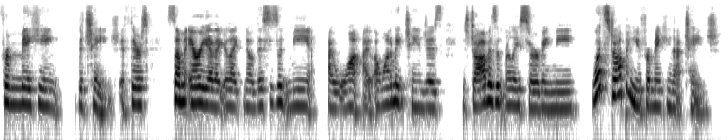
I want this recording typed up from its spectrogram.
from making the change? If there's some area that you're like, no, this isn't me. I want, I, I want to make changes. This job isn't really serving me. What's stopping you from making that change?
